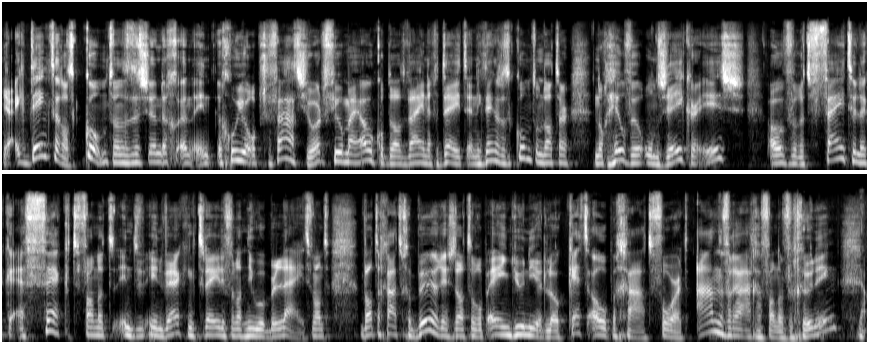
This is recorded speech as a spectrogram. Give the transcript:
Ja, ik denk dat dat komt, want het is een, een, een goede observatie hoor. Het viel mij ook op dat weinig deed. En ik denk dat het komt omdat er nog heel veel onzeker is over het feitelijke effect van het in, in werking treden van het nieuwe beleid. Want wat er gaat gebeuren is dat er op 1 juni het loket open gaat voor het aanvragen van een vergunning. Ja.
